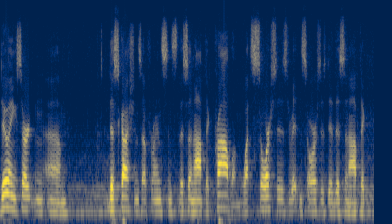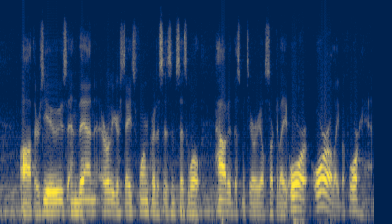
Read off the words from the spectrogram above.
doing certain um, discussions of, for instance, the synoptic problem. What sources, written sources, did the synoptic authors use? And then earlier stage form criticism says, well, how did this material circulate or orally beforehand?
